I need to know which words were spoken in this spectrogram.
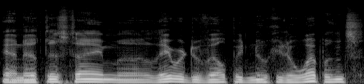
And at this time, uh, they were developing nuclear weapons.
